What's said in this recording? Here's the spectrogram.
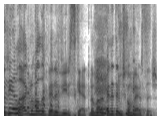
fico dele. lá que não vale a pena vir sequer. Não vale a pena termos conversas.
